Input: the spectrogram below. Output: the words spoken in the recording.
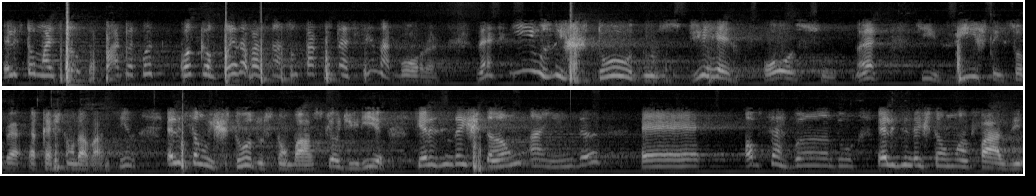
eles estão mais preocupados com a, com a campanha da vacinação que está acontecendo agora. Né? E os estudos de reforço né, que existem sobre a, a questão da vacina, eles são estudos, Tom Barros, que eu diria que eles ainda estão ainda é, observando, eles ainda estão numa fase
